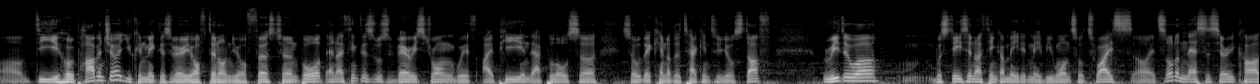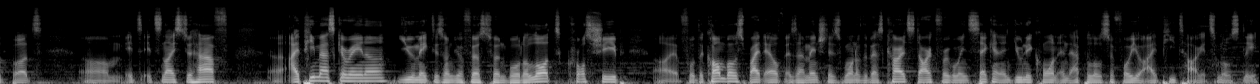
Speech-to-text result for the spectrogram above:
Uh, the Hope Harbinger, you can make this very often on your first turn board, and I think this was very strong with IP and Apollousa, so they cannot attack into your stuff. Redoer was decent, I think I made it maybe once or twice. Uh, it's not a necessary card, but um, it's, it's nice to have. Uh, IP Masquerena, you make this on your first turn board a lot. Cross Sheep uh, for the combo. Spright Elf, as I mentioned, is one of the best cards. Dark Virgo in second, and Unicorn and Apollousa for your IP targets mostly.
